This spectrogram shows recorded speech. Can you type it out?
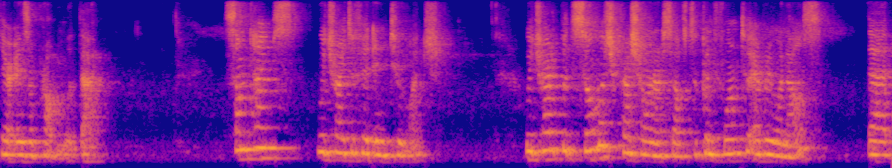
there is a problem with that. Sometimes we try to fit in too much. We try to put so much pressure on ourselves to conform to everyone else that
